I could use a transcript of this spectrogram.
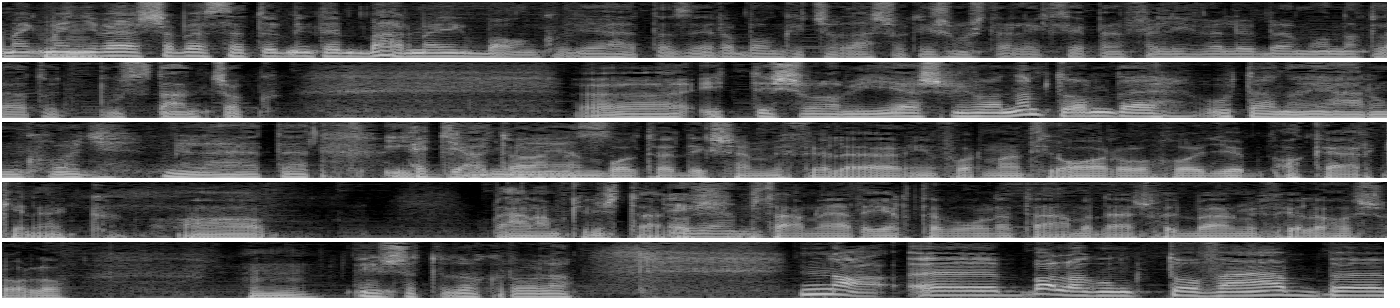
meg mennyivel sebezhetőbb, mint egy bármelyik bank, ugye? Hát azért a banki csalások is most elég szépen felívelőben vannak, lehet, hogy pusztán csak uh, itt is valami ilyesmi van. Nem tudom, de utána járunk, hogy mi lehetett itt. Egyáltalán mi nem ez. volt eddig semmiféle információ arról, hogy akárkinek a államkincstáros Igen. számláját érte volna támadás, vagy bármiféle hasonló. Mhm. Én se tudok róla. Na, balagunk tovább,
